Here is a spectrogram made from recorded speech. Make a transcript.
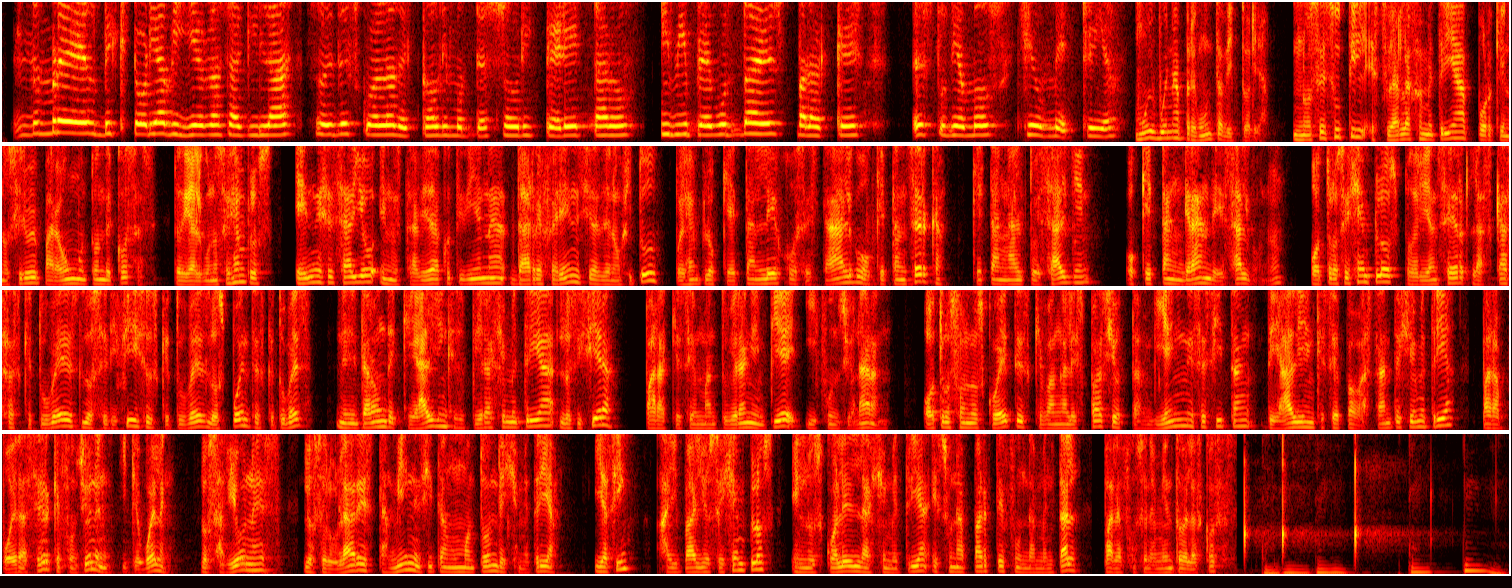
Mi nombre es Victoria Villegas Aguilar, soy de Escuela de Cali Montessori Querétaro y mi pregunta es ¿para qué estudiamos geometría? Muy buena pregunta, Victoria. Nos es útil estudiar la geometría porque nos sirve para un montón de cosas. Te doy algunos ejemplos. Es necesario en nuestra vida cotidiana dar referencias de longitud, por ejemplo, qué tan lejos está algo o qué tan cerca, qué tan alto es alguien o qué tan grande es algo, ¿no? Otros ejemplos podrían ser las casas que tú ves, los edificios que tú ves, los puentes que tú ves. Necesitaron de que alguien que supiera geometría los hiciera para que se mantuvieran en pie y funcionaran. Otros son los cohetes que van al espacio, también necesitan de alguien que sepa bastante geometría para poder hacer que funcionen y que vuelen. Los aviones, los celulares también necesitan un montón de geometría. Y así hay varios ejemplos en los cuales la geometría es una parte fundamental para el funcionamiento de las cosas.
